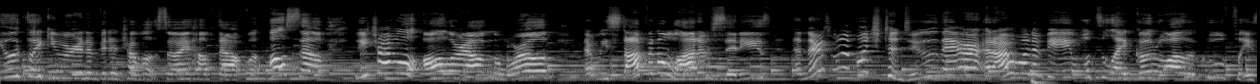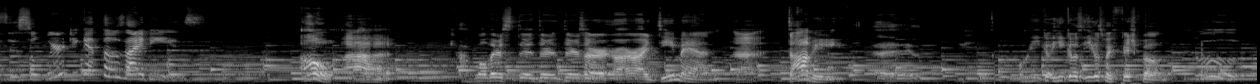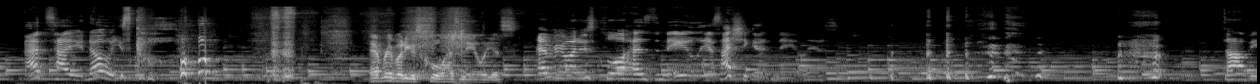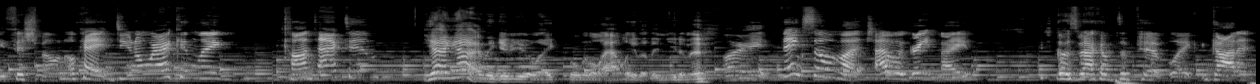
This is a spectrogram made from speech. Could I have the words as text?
you looked like you were in a bit of trouble, so I helped out. But also, we travel all around the world, and we stop in a lot of cities, and there's not much to do there, and I want to be able to like go to all the cool places. So where'd you get those IDs? Oh, uh, well, there's there, there there's our, our ID man, uh, Dobby. Uh, he go, he goes he goes by Fishbone. Ooh, that's how you know he's cool. Everybody who's cool has an alias. Everyone who's cool has an alias. I should get an alias. Dobby Fishbone. Okay, do you know where I can like contact him? Yeah, yeah, and they give you like the little alley that they meet him in. All right. Thanks so much. Have a great night. Goes back up to Pip. Like, got it.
